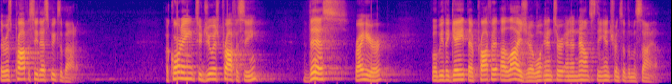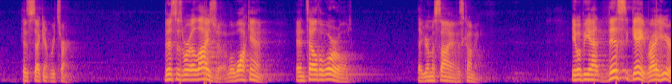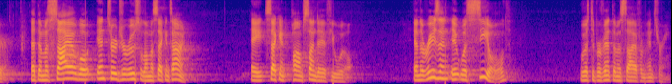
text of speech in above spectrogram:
there is prophecy that speaks about it. According to Jewish prophecy, this right here will be the gate that prophet Elijah will enter and announce the entrance of the Messiah, his second return. This is where Elijah will walk in and tell the world that your Messiah is coming. It will be at this gate right here that the Messiah will enter Jerusalem a second time, a second Palm Sunday, if you will. And the reason it was sealed was to prevent the Messiah from entering.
